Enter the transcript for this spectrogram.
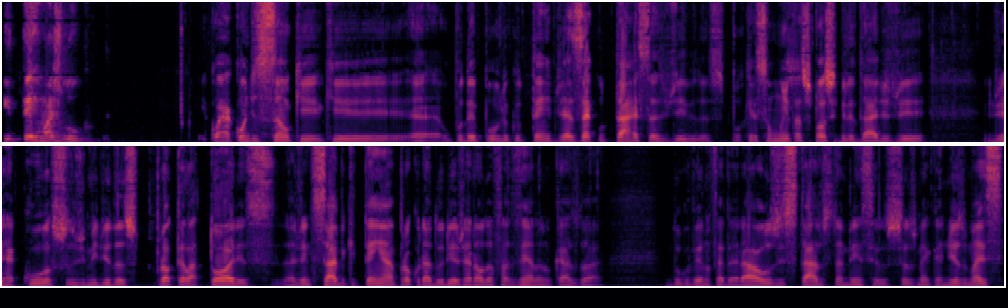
e ter mais lucro. qual é a condição que, que é, o poder público tem de executar essas dívidas? Porque são muitas possibilidades de, de recursos, de medidas protelatórias. A gente sabe que tem a Procuradoria-Geral da Fazenda, no caso da, do governo federal, os estados também, seus, seus mecanismos, mas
